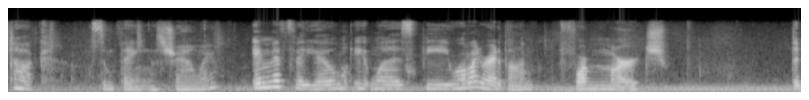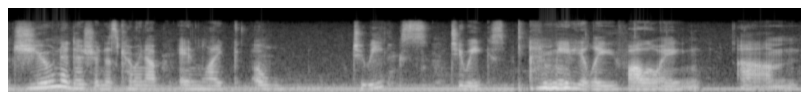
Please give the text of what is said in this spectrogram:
talk some things, shall we? In this video, it was the Worldwide Write-A-thon for March. The June edition is coming up in like oh two weeks, two weeks. Immediately following um,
